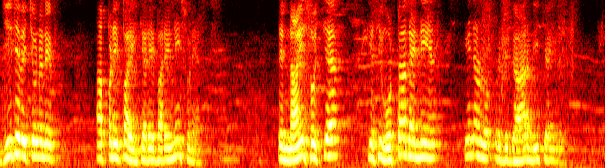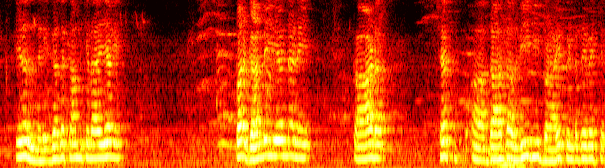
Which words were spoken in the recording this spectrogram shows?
ਜਿਹਦੇ ਵਿੱਚ ਉਹਨਾਂ ਨੇ ਆਪਣੇ ਭਾਈਚਾਰੇ ਬਾਰੇ ਨਹੀਂ ਸੁਣਿਆ। ਤੇ ਨਾ ਹੀ ਸੋਚਿਆ ਕਿ ਅਸੀਂ ਵੋਟਾਂ ਲੈਣੇ ਆ ਇਹਨਾਂ ਨੂੰ ਰੁਜ਼ਗਾਰ ਵੀ ਚਾਹੀਦਾ। ਇਹਨਾਂ ਦਾ ਨਰੇਗਾ ਦਾ ਕੰਮ ਚਲਾਇਆ ਜਾਵੇ। ਪਰ ਗੱਲ ਇਹ ਹੈ, ਉਹਨਾਂ ਨੇ ਕਾਰਡ ਸਿਰਫ 10 10 20 20 ਬਣਾਏ ਪਿੰਡ ਦੇ ਵਿੱਚ।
